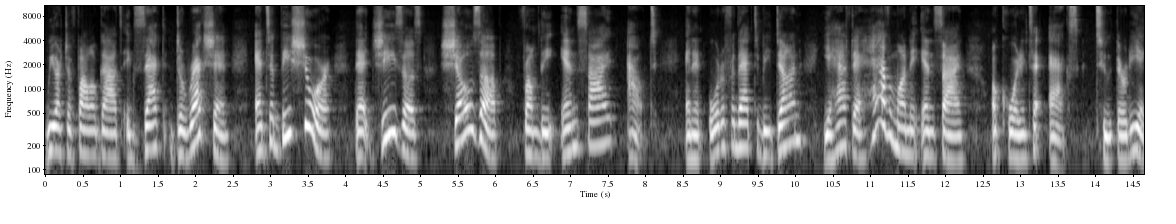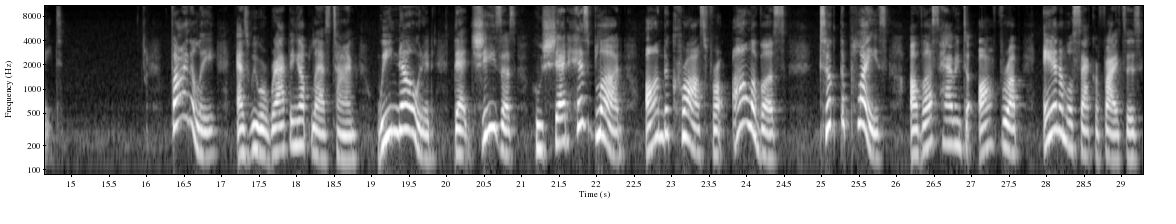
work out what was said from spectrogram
We are to follow God's exact direction and to be sure that Jesus shows up from the inside out. And in order for that to be done, you have to have him on the inside according to Acts 2:38. Finally, as we were wrapping up last time, we noted that Jesus, who shed his blood on the cross for all of us, took the place of us having to offer up animal sacrifices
